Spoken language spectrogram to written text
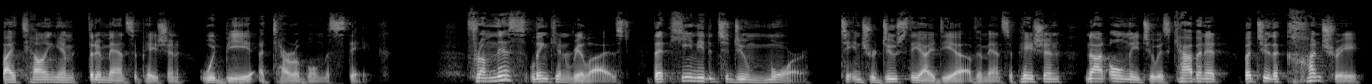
by telling him that emancipation would be a terrible mistake. From this, Lincoln realized that he needed to do more to introduce the idea of emancipation, not only to his cabinet, but to the country,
